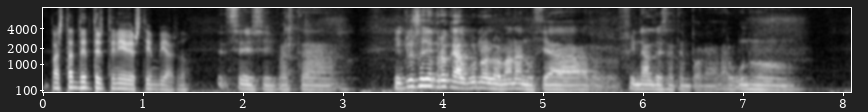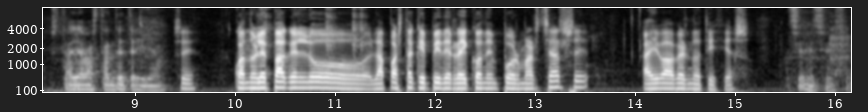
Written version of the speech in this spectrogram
bastante entretenido este invierno. Sí, sí, va a estar... Incluso yo creo que algunos los van a anunciar final de esta temporada. Alguno está ya bastante trillado. Sí. Cuando le paguen lo, la pasta que pide Raikkonen por marcharse, ahí va a haber noticias. Sí, sí, sí.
